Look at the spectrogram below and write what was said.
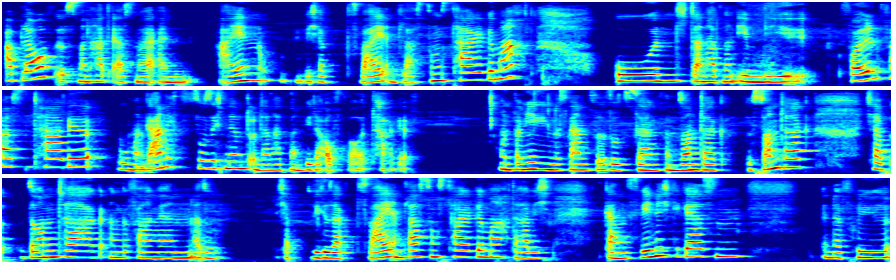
Ablauf ist, man hat erstmal ein, ein ich habe zwei Entlastungstage gemacht und dann hat man eben die vollen Fastentage, wo man gar nichts zu sich nimmt und dann hat man wieder Aufbautage. Und bei mir ging das Ganze sozusagen von Sonntag bis Sonntag. Ich habe Sonntag angefangen, also ich habe wie gesagt zwei Entlastungstage gemacht, da habe ich ganz wenig gegessen. In der Früh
